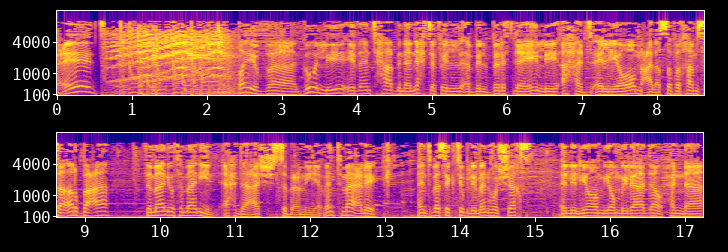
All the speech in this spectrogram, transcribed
عيد. طيب قول لي إذا أنت حابنا نحتفل بالبرث داي لأحد اليوم على صفر خمسة أربعة ثمانية وثمانين أحد عشر سبعمية. أنت ما عليك. أنت بس اكتب لي من هو الشخص اللي اليوم يوم ميلاده وحنا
